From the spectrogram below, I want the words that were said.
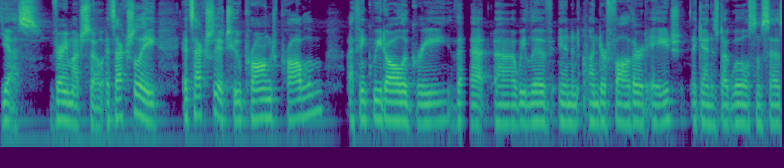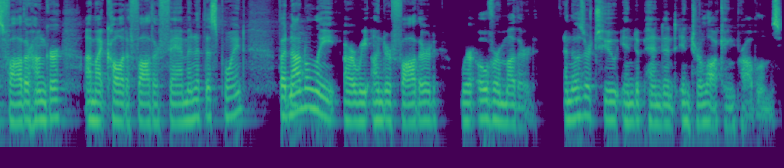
Yes, very much so. It's actually it's actually a two-pronged problem. I think we'd all agree that uh, we live in an underfathered age. Again, as Doug Wilson says, father hunger. I might call it a father famine at this point. But not Mm, only are we underfathered, we're overmothered. And those are two independent, interlocking problems.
